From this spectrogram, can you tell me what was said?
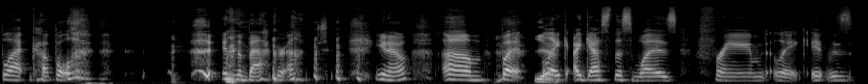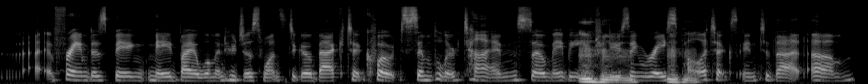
black couple in the background, you know? Um, but Yeah. like I guess this was framed like it was uh, framed as being made by a woman who just wants to go back to quote simpler times. So maybe Mhm. introducing race Mhm. politics into that um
